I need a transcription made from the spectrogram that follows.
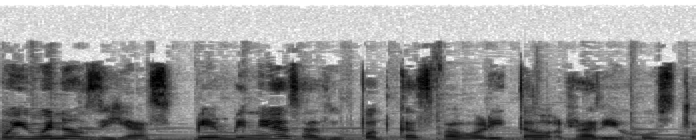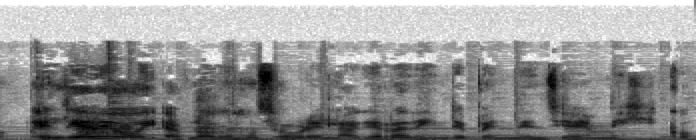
Muy buenos días, bienvenidos a su podcast favorito Radio Justo. El día de hoy hablaremos sobre la Guerra de Independencia de México.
